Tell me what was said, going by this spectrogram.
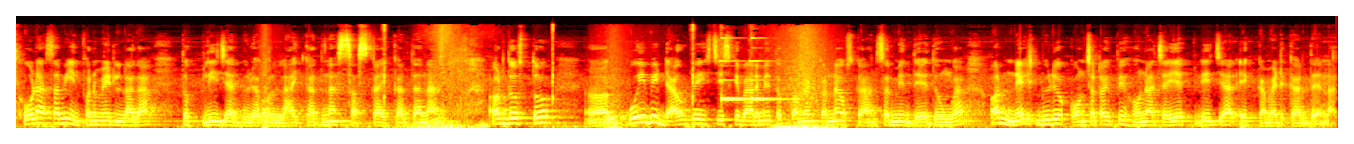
थोड़ा सा भी इन्फॉर्मेटिव लगा तो प्लीज़ यार वीडियो को लाइक कर देना सब्सक्राइब कर देना। और दोस्तों कोई भी डाउट है इस चीज़ के बारे में तो कमेंट करना, उसका आंसर मैं दे दूँगा। और नेक्स्ट वीडियो कौन सा टॉपिक पे होना चाहिए प्लीज़ यार एक कमेंट कर देना।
